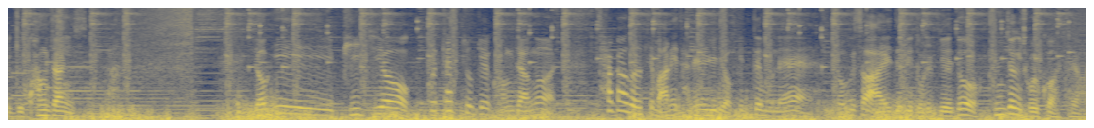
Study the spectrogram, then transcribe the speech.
여기 광장이 있습니다. 여기 B지역 끝에 쪽의 광장은 차가 그렇게 많이 다닐 일이 없기 때문에 여기서 아이들이 놀기에도 굉장히 좋을 것 같아요.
